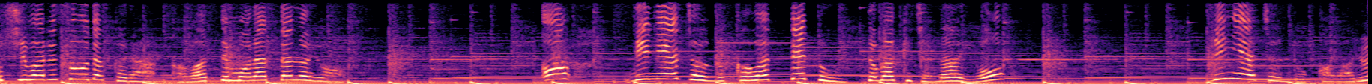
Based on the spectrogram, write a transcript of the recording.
調子悪そうだから代わってもらったのよ。あリニアちゃんが代わってと言ったわけじゃないよ。リニアちゃんと代わる？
